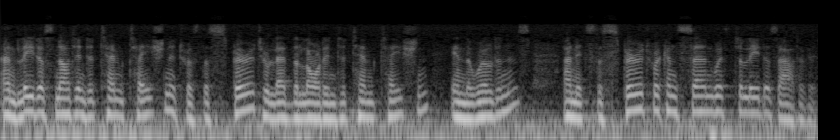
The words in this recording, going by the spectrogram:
And lead us not into temptation. It was the Spirit who led the Lord into temptation in the wilderness, and it's the Spirit we're concerned with to lead us out of it.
